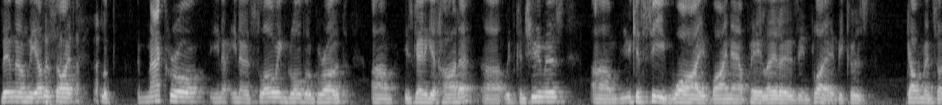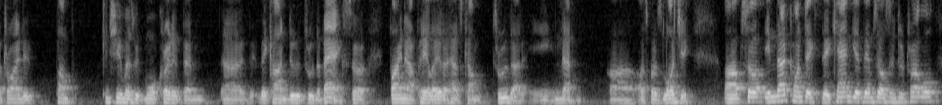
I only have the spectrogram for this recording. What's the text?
then on the other side, look, macro, you know, you know, slowing global growth um, is going to get harder uh, with consumers. Um, you can see why buy now, pay later is in play because governments are trying to pump consumers with more credit than uh, they can't do through the banks. So buy now, pay later has come through that in that, uh, I suppose, logic. Uh, so in that context, they can get themselves into trouble.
